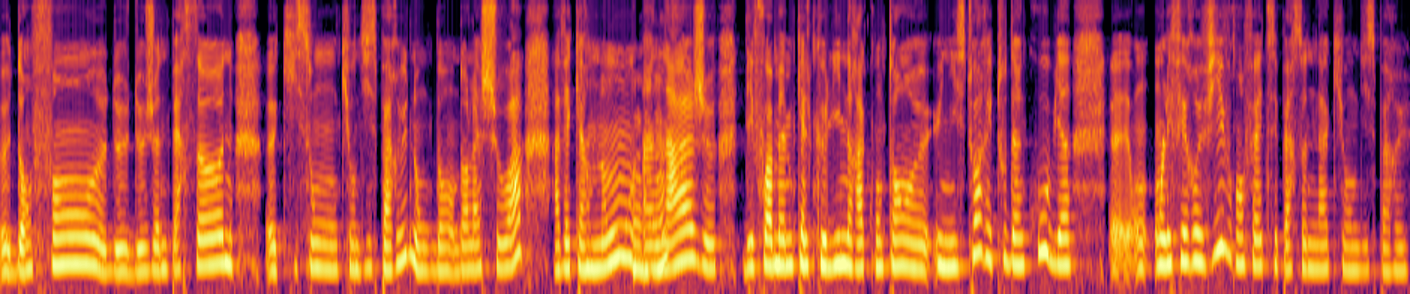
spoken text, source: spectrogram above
euh, d'enfants, de, jeunes personnes qui, sont, qui ont disparu donc dans, la Shoah, avec un nom, un mhm. âge, des fois même quelques lignes racontant une histoire, et tout d'un coup, eh bien, on les fait revivre, en fait, ces personnes-là qui ont disparu.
